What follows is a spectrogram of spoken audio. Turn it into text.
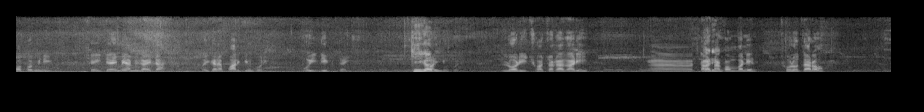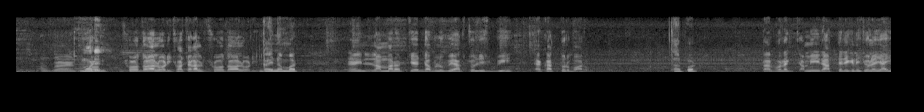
কত মিনিট সেই টাইমে আমি গাড়িটা ওইখানে পার্কিং করি ওই দিকটাই। কি গাড়ি? করি। লরি ছ চাকা গাড়ি টাটা কোম্পানির ষোলো তেরো Model? ষোলো তলা লরি ছ চাকা ষোলো তলা লরি। গাড়ি নাম্বার এই নাম্বার হচ্ছে ডাব্লিউ বি একচল্লিশ বি একাত্তর বারো। তারপর? তারপরে আমি রাত্রে রেখে চলে যাই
